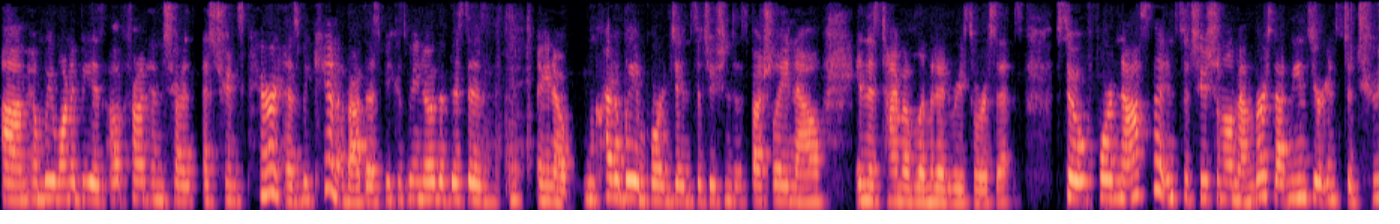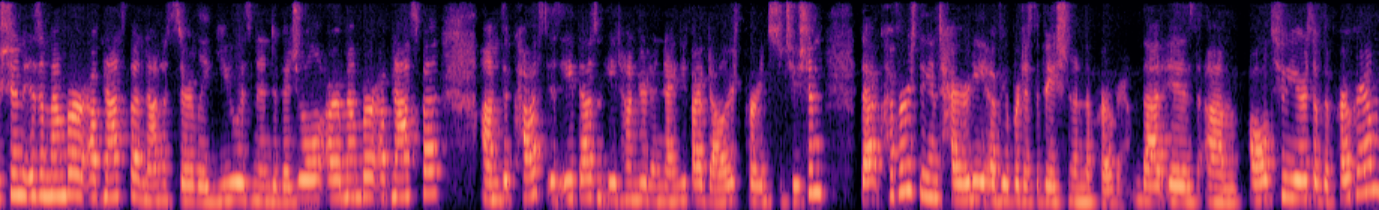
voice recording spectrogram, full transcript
um, and we want to be as upfront and tra as transparent as we can about this because we know that this is, you know, incredibly important to institutions, especially now in this time of limited resources. So for NASPA institutional members, that means your institution is a member of NASPA, not necessarily you as an individual are a member of NASPA. Um, the cost is $8,895 per institution. That covers the entirety of your participation in the program. That is um, all two years of the program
